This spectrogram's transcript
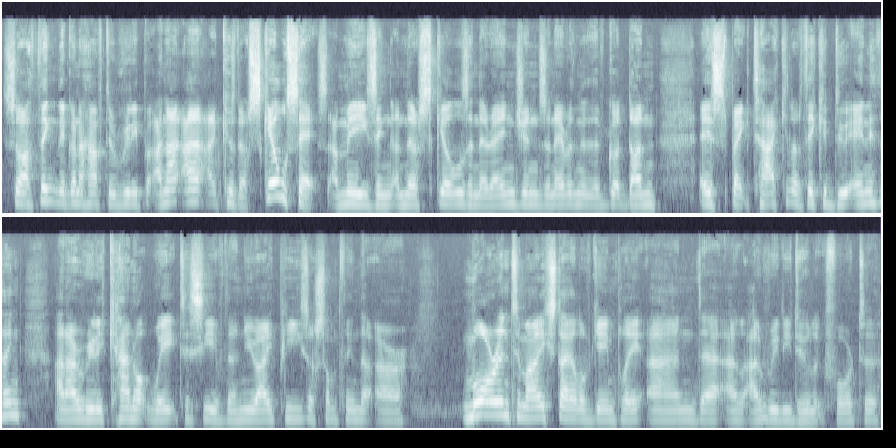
So I think they're going to have to really put and I because their skill sets amazing and their skills and their engines and everything that they've got done is spectacular. They could do anything, and I really cannot wait to see if their new IPs are something that are more into my style of gameplay, and uh, I, I really do look forward to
